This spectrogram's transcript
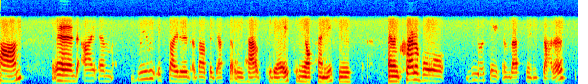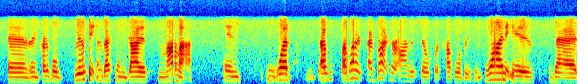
Halm, and I am really excited about the guest that we have today, Camille Kenney. She's an incredible real estate investing goddess and an incredible real estate investing goddess mama. And what I, I wanted, I brought her on the show for a couple of reasons. One is that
